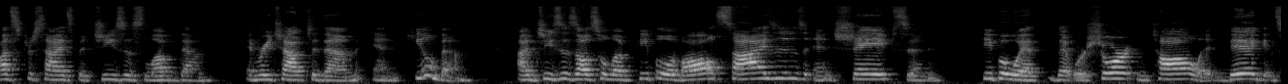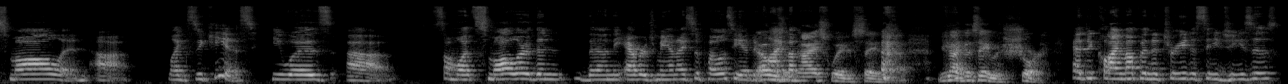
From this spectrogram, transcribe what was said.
ostracized, but Jesus loved them and reached out to them and healed them. Uh, Jesus also loved people of all sizes and shapes and people with that were short and tall and big and small and uh, like Zacchaeus, he was uh, somewhat smaller than than the average man, I suppose. He had to That was climb a up nice way to say that. You're not gonna say he was short. had to climb up in a tree to see Jesus,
